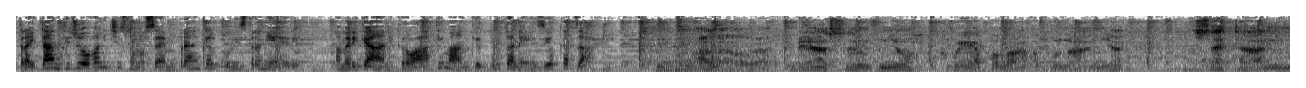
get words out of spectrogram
tra i tanti giovani ci sono sempre anche alcuni stranieri, americani, croati, ma anche butanesi o kazaki. Allora, sam vnjo koja bola a Bologna sette anni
